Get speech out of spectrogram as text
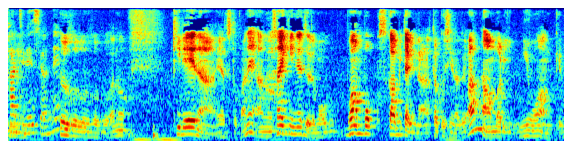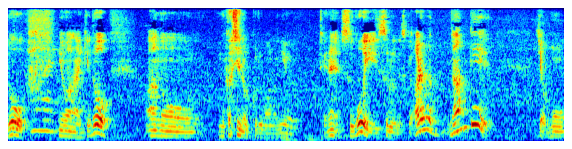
感じですよね、そうそうそうそうそう。あの綺麗なやつとかね。あの最近のやつでもワンボックスカーみたいなタクシーなんであんなんあんまり匂わんけどはい。匂わないけどあの昔の車の匂いってねすごいするんですけどあれはなんでじゃあもう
